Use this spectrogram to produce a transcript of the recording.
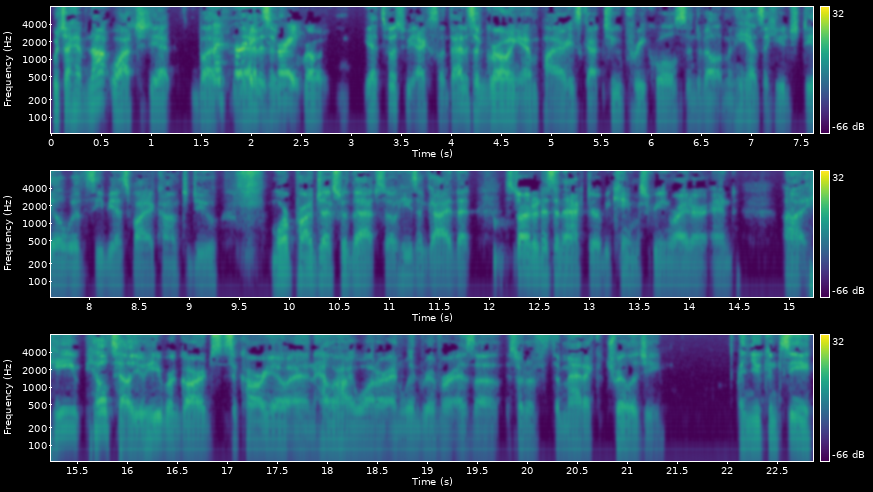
which I have not watched yet, but I've heard that it's is a great. growing. Yeah, it's supposed to be excellent. That is a growing empire. He's got two prequels in development. He has a huge deal with CBS Viacom to do more projects with that. So he's a guy that started as an actor, became a screenwriter, and uh, he he'll tell you he regards Sicario and Hell or High Water and Wind River as a sort of thematic trilogy, and you can see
